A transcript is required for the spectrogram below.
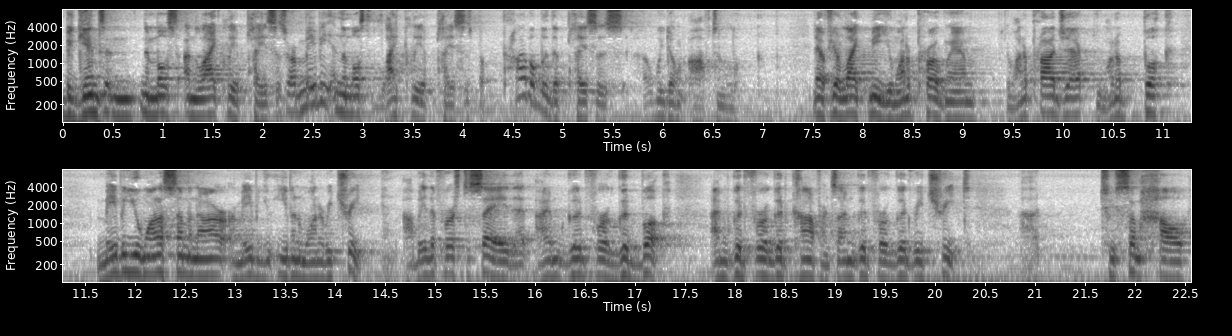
begins in the most unlikely of places, or maybe in the most likely of places, but probably the places uh, we don't often look. Now, if you're like me, you want a program, you want a project, you want a book, maybe you want a seminar, or maybe you even want a retreat. And I'll be the first to say that I'm good for a good book, I'm good for a good conference, I'm good for a good retreat uh, to somehow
